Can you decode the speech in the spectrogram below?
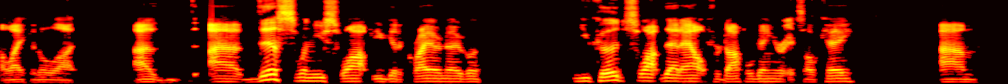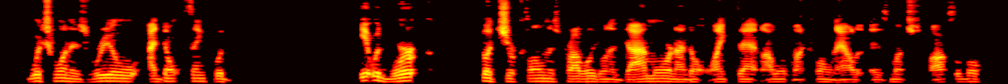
I like it a lot. Uh, uh, this, when you swap, you get a Cryonova. You could swap that out for Doppelganger. It's okay. Um, which one is real? I don't think would. It would work, but your clone is probably going to die more, and I don't like that. I want my clone out as much as possible.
